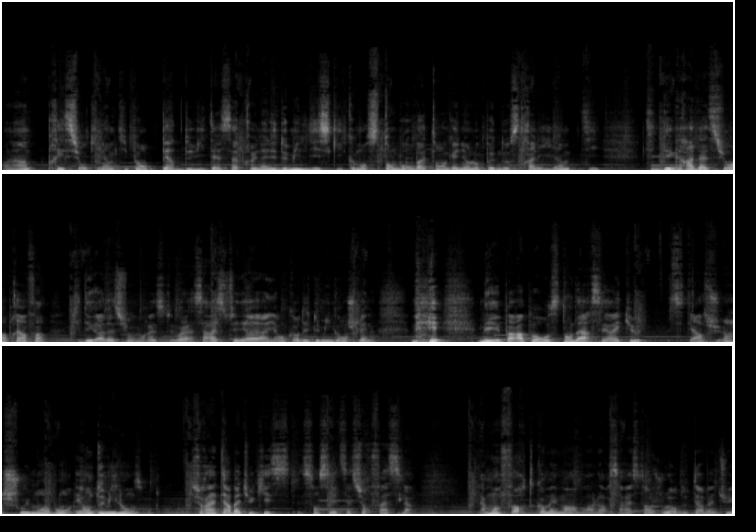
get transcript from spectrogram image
on a l'impression qu'il est un petit peu en perte de vitesse après une année 2010 qui commence tambour battant en gagnant l'Open d'Australie, un petit petite dégradation après, enfin petite dégradation, on reste voilà, ça reste fédéraire, il y a encore des demi grands chelems, mais mais par rapport au standard, c'est vrai que c'était un, un chouille moins bon. Et en 2011 sur la terre battue qui est censée être sa surface là, la moins forte quand même. Hein. alors ça reste un joueur de terre battue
